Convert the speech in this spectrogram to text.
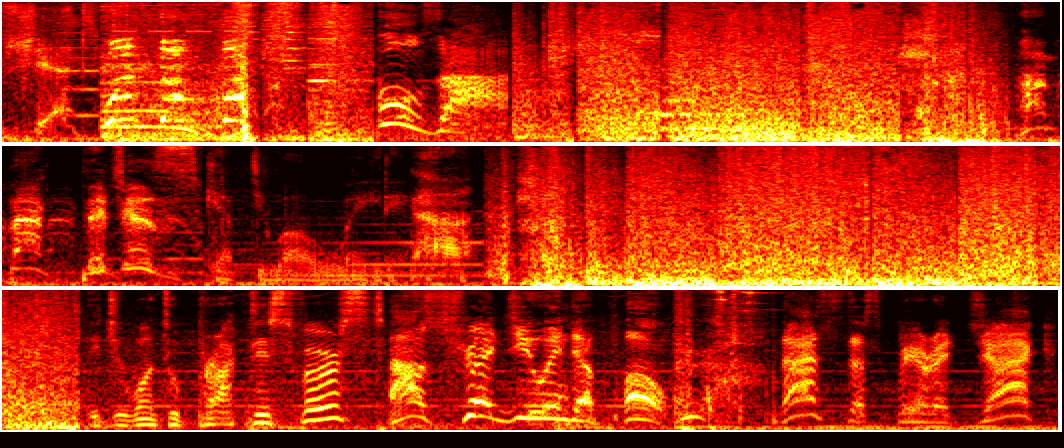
Shit. What the fuck? Bullseye! I'm back, bitches! Kept you all waiting, huh? Did you want to practice first? I'll shred you into pulp! That's the spirit, Jack!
